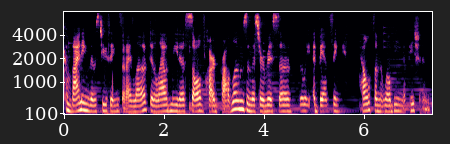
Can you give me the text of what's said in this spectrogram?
combining those two things that I loved. It allowed me to solve hard problems in the service of really advancing health and the well being of patients.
